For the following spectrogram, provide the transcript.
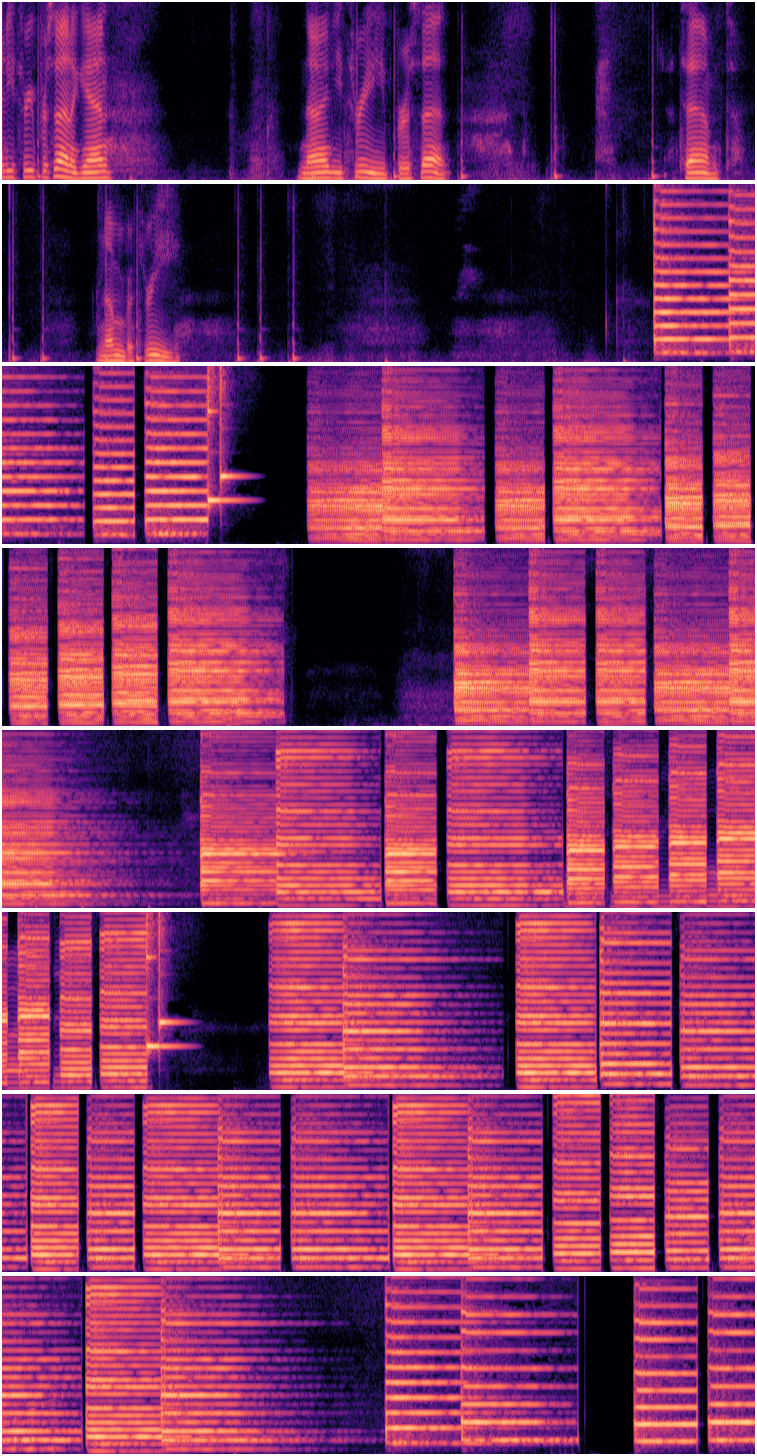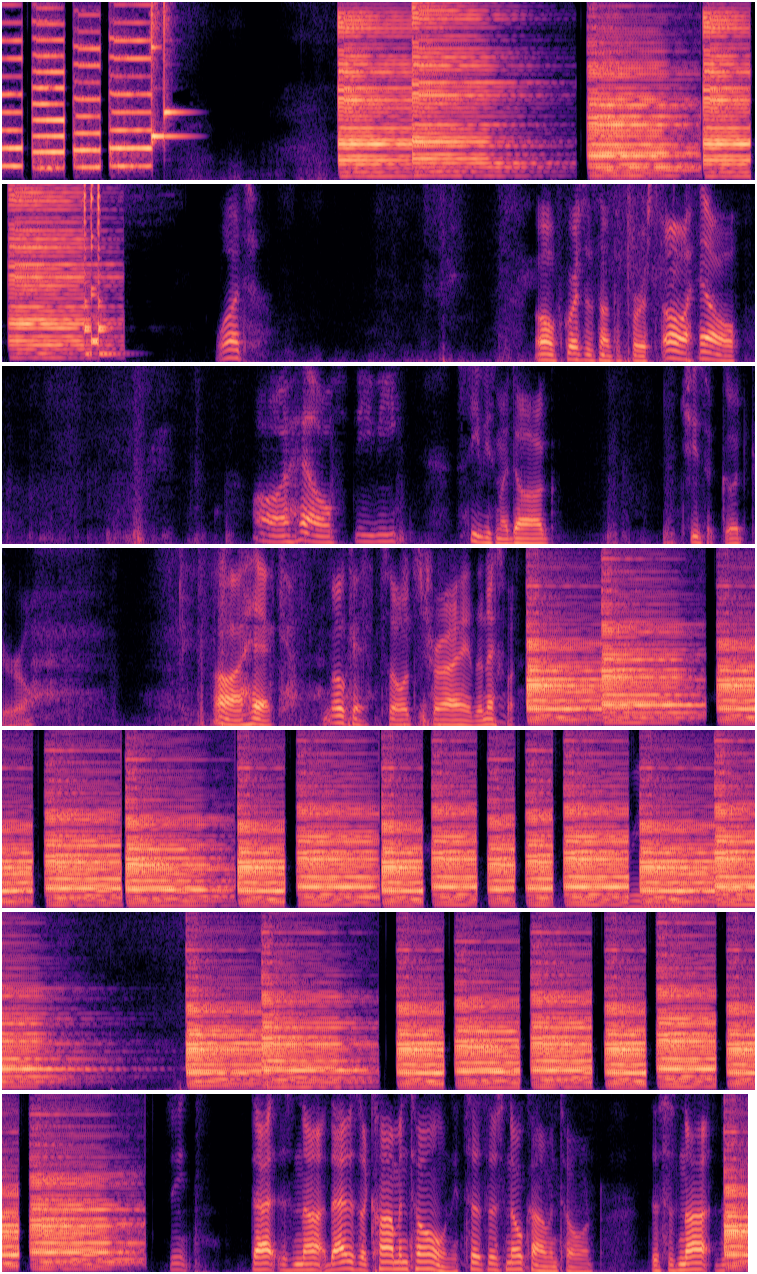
93% again. 93%. Attempt number three. What? Oh, of course it's not the first. Oh, hell. Oh, hell, Stevie. Stevie's my dog. She's a good girl. Oh, heck. Okay, so let's try the next one. That is not, that is a common tone. It says there's no common tone. This is not, this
